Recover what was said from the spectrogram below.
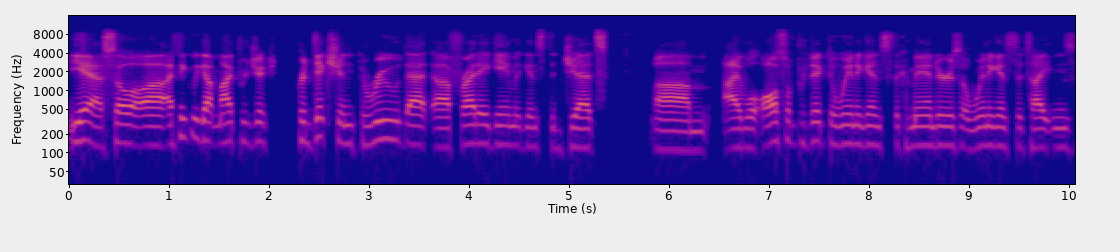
Yeah, so uh, I think we got my predict- prediction through that uh, Friday game against the Jets. Um, I will also predict a win against the Commanders, a win against the Titans,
